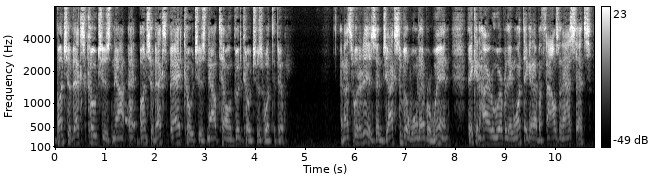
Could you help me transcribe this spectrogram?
Bunch of ex coaches now, a bunch of ex bad coaches now telling good coaches what to do. And that's what it is. And Jacksonville won't ever win. They can hire whoever they want. They can have a thousand assets.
